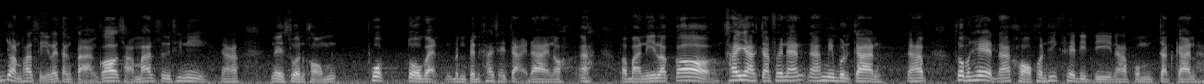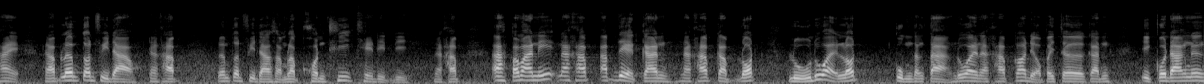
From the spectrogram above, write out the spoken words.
ดหย่อนภาษีอะไรต่างๆ ก็สามารถซื้อที่นี่นะครับในส่วนของพวกตัวแวดมันเป็นค่าใช้จ่ายได้เนาะอะประมาณนี้แล้วก็ใครอยากจัดไฟแนนซ์นะมีบริการนะครับทั่วประเทศนะขอคนที่เครดิตดีนะครับผมจัดการให้นะครับเริ่มต้นฟรีดาวนะครับเริ่มต้นฟรีดาวสำหรับคนที่เครดิตดีนะครับอะประมาณนี้นะครับอัปเดตกันนะครับกับรถหรูด้วยรถ กลุ่มต่างๆด้วยนะครับ ก็เดี๋ยวไปเจอกันอีกโกดังหนึง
